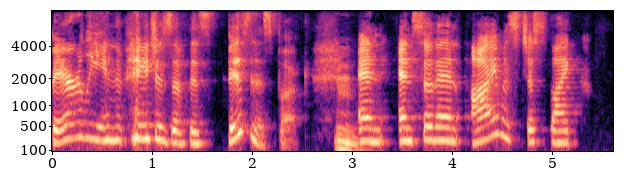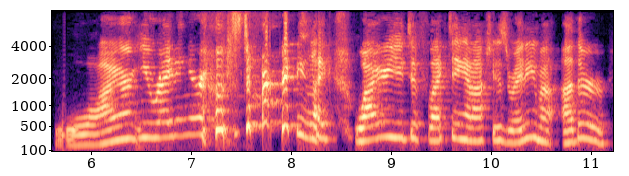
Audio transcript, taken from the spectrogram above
barely in the pages of this business book. Mm. And and so then I was just like, why aren't you writing your own story? like, why are you deflecting it off? She was writing about other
